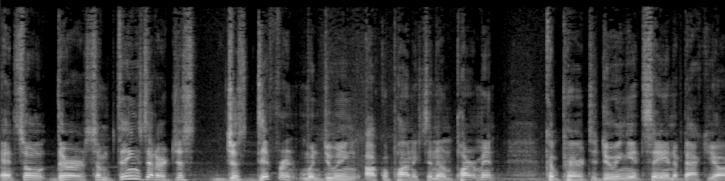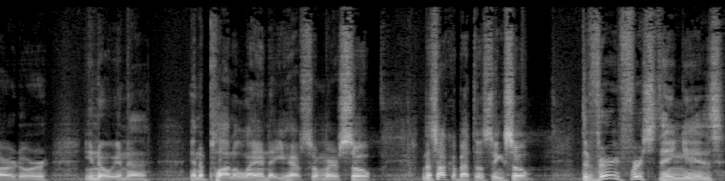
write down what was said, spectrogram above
and so there are some things that are just just different when doing aquaponics in an apartment compared to doing it say in a backyard or you know in a in a plot of land that you have somewhere. So let's talk about those things. So the very first thing is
